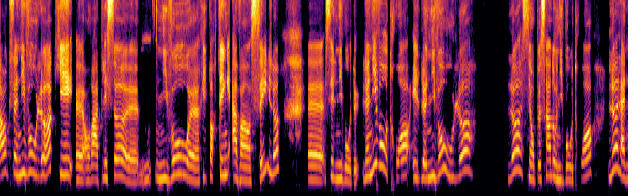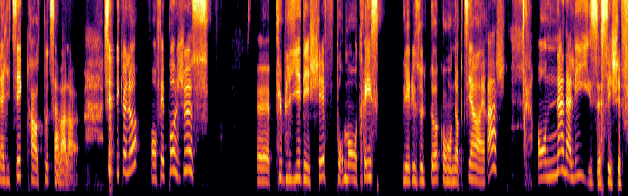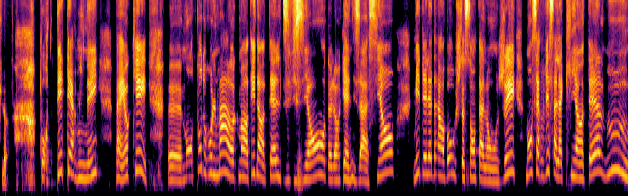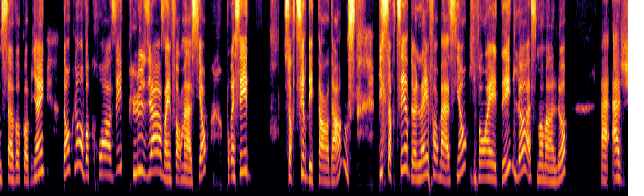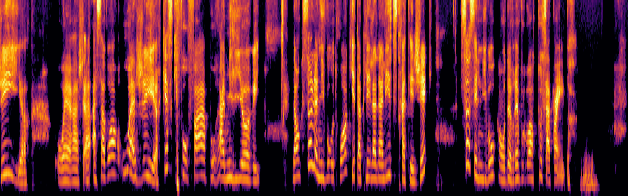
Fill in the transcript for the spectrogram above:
Donc, ce niveau-là, qui est, euh, on va appeler ça euh, niveau euh, reporting avancé, là, c'est le niveau 2. Le niveau 3 est le niveau où là, là, si on peut se rendre au niveau 3, là, l'analytique prend toute sa valeur. C'est que là, on ne fait pas juste publier des chiffres pour montrer ce les résultats qu'on obtient en RH, on analyse ces chiffres-là pour déterminer, ben OK, euh, mon taux de roulement a augmenté dans telle division de l'organisation, mes délais d'embauche se sont allongés, mon service à la clientèle, hmm, ça va pas bien. Donc là, on va croiser plusieurs informations pour essayer de sortir des tendances, puis sortir de l'information qui vont aider, là, à ce moment-là, à agir au RH, à, savoir où agir, qu'est-ce qu'il faut faire pour améliorer? Donc, ça, le niveau 3, qui est appelé l'analyse stratégique, ça, c'est le niveau qu'on devrait vouloir tous atteindre.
